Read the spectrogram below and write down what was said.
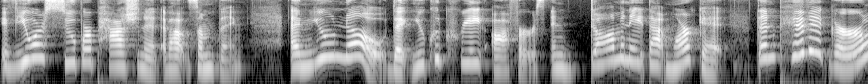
If you are super passionate about something and you know that you could create offers and dominate that market, then pivot, girl.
